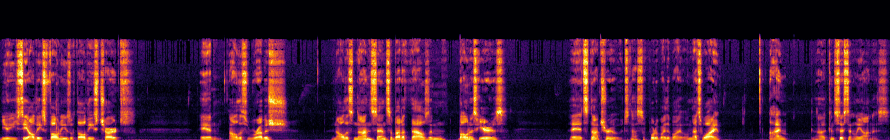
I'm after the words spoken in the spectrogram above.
You, you see all these phonies with all these charts and all this rubbish and all this nonsense about a thousand bonus years, it's not true. It's not supported by the Bible. And that's why I'm uh, consistently honest.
